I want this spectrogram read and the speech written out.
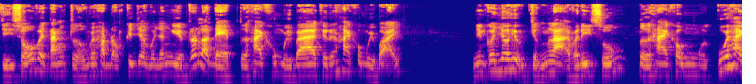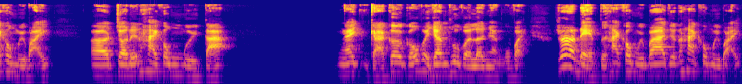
chỉ số về tăng trưởng về hoạt động kinh doanh của doanh nghiệp rất là đẹp từ 2013 cho đến 2017 nhưng có dấu hiệu chững lại và đi xuống từ 20 cuối 2017 uh, ờ, cho đến 2018 ngay cả cơ cấu về doanh thu và lợi nhuận cũng vậy. Rất là đẹp từ 2013 cho đến 2017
